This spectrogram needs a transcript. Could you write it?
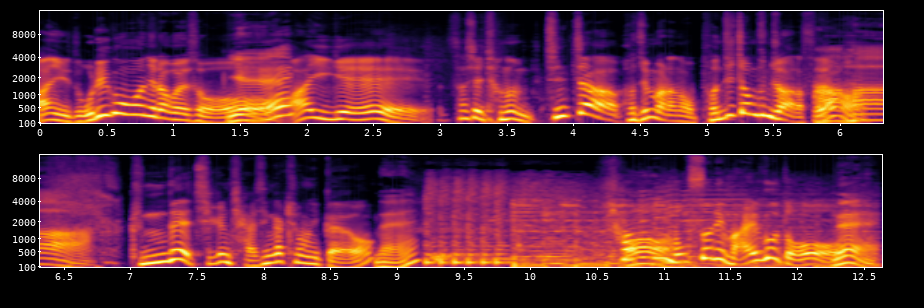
아니 놀이공원이라고 해서 예. 아 이게 사실 저는 진짜 거짓말 안 하고 번지 점프인 줄 알았어요. 아하. 근데 지금 잘 생각해 보니까요. 네. 형 어. 목소리 말고도 네.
